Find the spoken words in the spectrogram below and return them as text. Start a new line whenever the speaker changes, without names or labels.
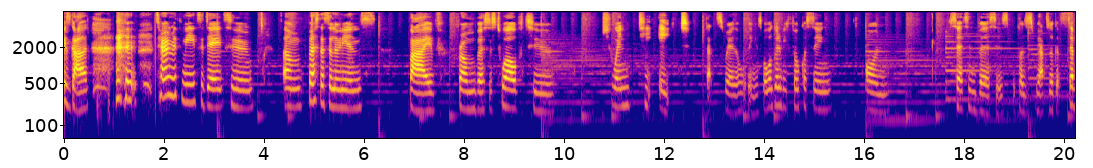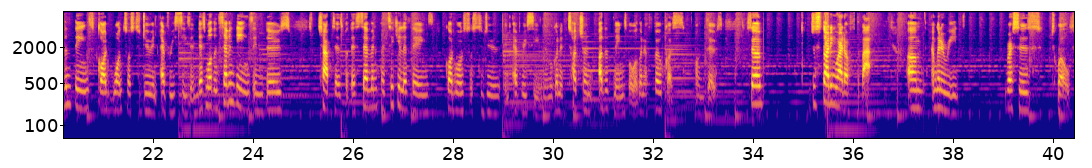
Praise God. Turn with me today to um, 1 Thessalonians 5 from verses 12 to 28. That's where the whole thing is. But we're going to be focusing on certain verses because we have to look at seven things God wants us to do in every season. There's more than seven things in those chapters, but there's seven particular things God wants us to do in every season. And we're going to touch on other things, but we're going to focus on those. So, just starting right off the bat, um, I'm going to read verses 12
